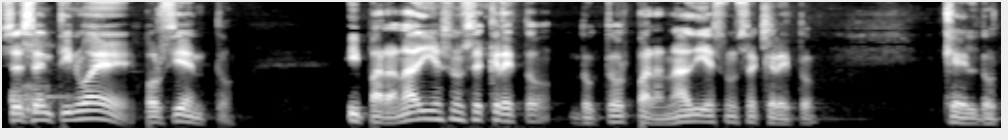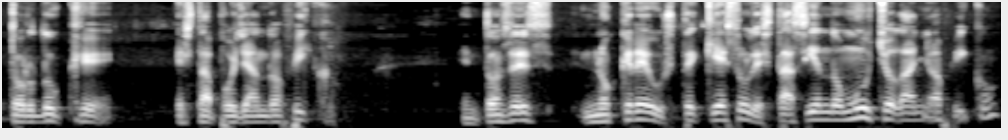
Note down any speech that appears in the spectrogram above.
69%. Y para nadie es un secreto, doctor, para nadie es un secreto que el doctor Duque está apoyando a Fico. Entonces, ¿no cree usted que eso le está haciendo mucho daño a Fico?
